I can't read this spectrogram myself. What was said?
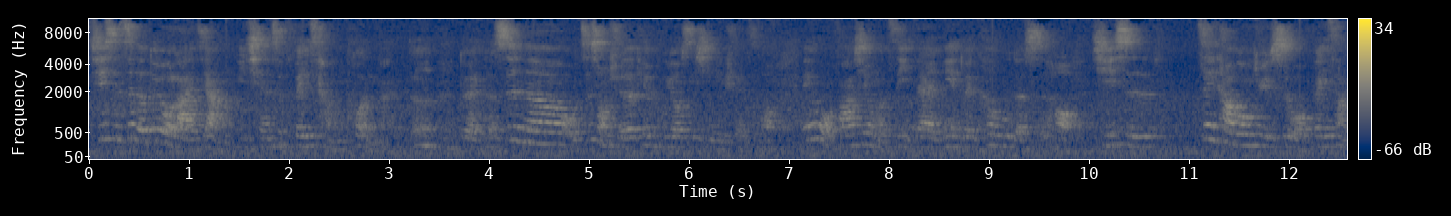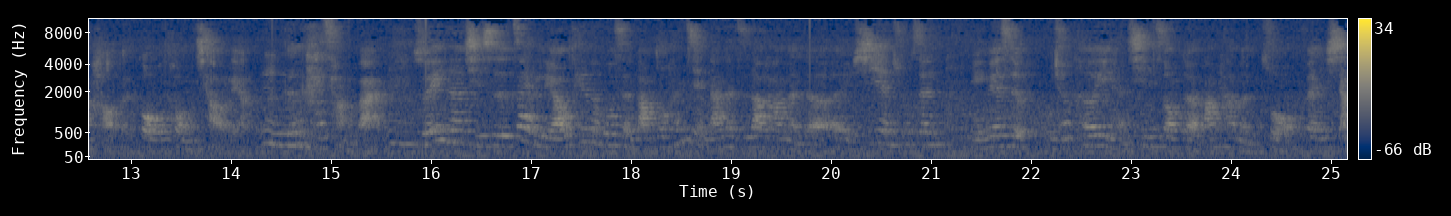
其实这个对我来讲，以前是非常困难。嗯，对。可是呢，我自从学了天赋优势心理学之后，哎，我发现我自己在面对客户的时候，其实这套工具是我非常好的沟通桥梁，嗯，跟开场白。嗯，所以呢，其实，在聊天的过程当中，很简单的知道他们的呃，西研出身，名月是，我就可以很轻松的帮他们做分享，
